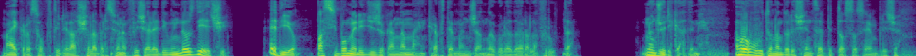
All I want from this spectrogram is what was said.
Microsoft rilascia la versione ufficiale di Windows 10 ed io passi i pomeriggi giocando a Minecraft e mangiando quello d'oro alla frutta. Non giudicatemi, ho avuto un'adolescenza piuttosto semplice.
